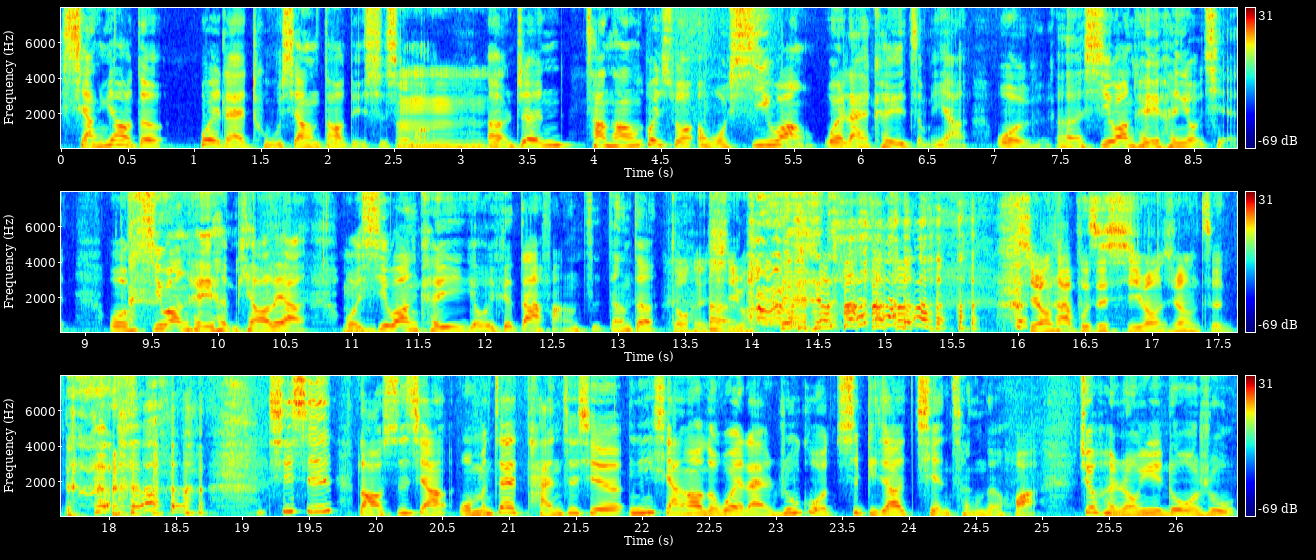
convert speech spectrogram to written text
想要的未来图像到底是什么？呃，人常常会说，我希望未来可以怎么样？我呃，希望可以很有钱，我希望可以很漂亮，我希望可以有一个大房子等等，都很希望。希望他不是希望，希望真的。其实老实讲，我们在谈这些你想要的未来，如果是比较浅层的话，就很容易落入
